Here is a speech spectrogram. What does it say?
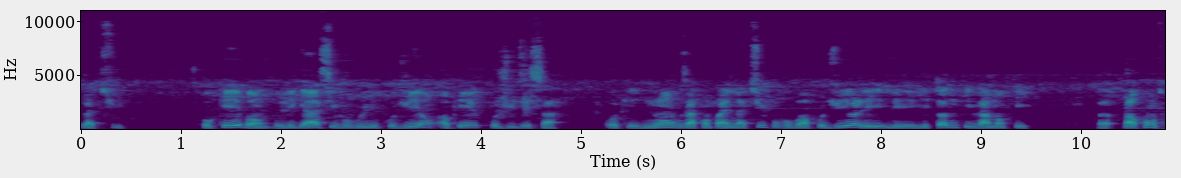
là-dessus. Ok, bon, les gars, si vous voulez produire, ok, produisez ça. Ok, nous, on vous accompagne là-dessus pour pouvoir produire les, les, tonnes qu'il va manquer. Euh, par contre,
